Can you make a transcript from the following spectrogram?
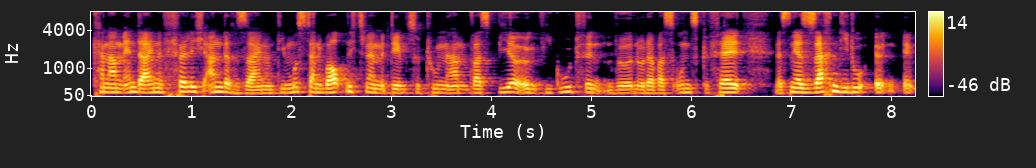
kann am Ende eine völlig andere sein und die muss dann überhaupt nichts mehr mit dem zu tun haben, was wir irgendwie gut finden würden oder was uns gefällt. Das sind ja so Sachen, die du äh, äh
